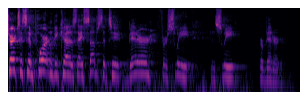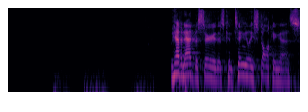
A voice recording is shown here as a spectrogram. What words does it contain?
church, it's important because they substitute bitter for sweet and sweet for bitter. We have an adversary that's continually stalking us.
